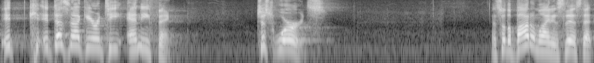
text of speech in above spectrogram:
It, it does not guarantee anything. Just words. And so the bottom line is this that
